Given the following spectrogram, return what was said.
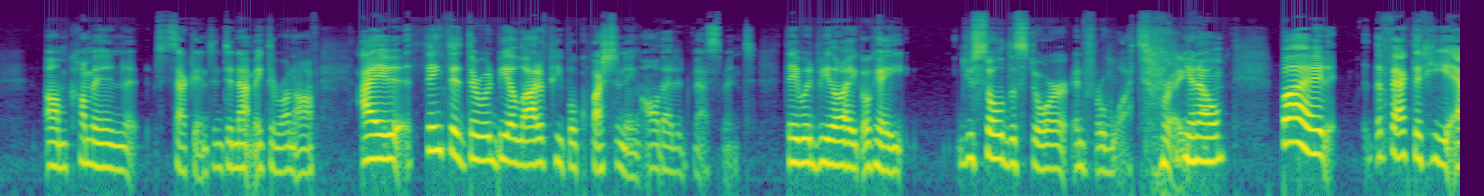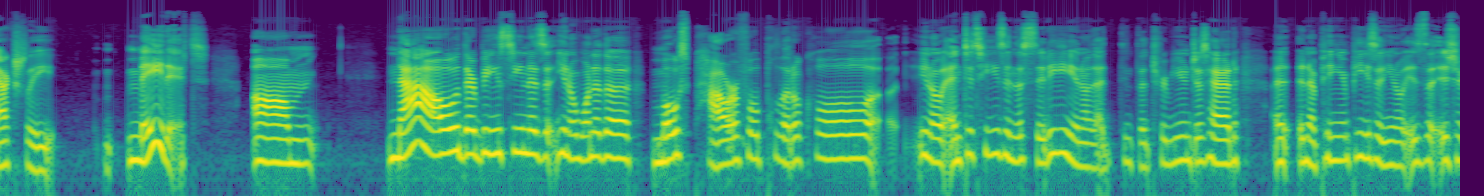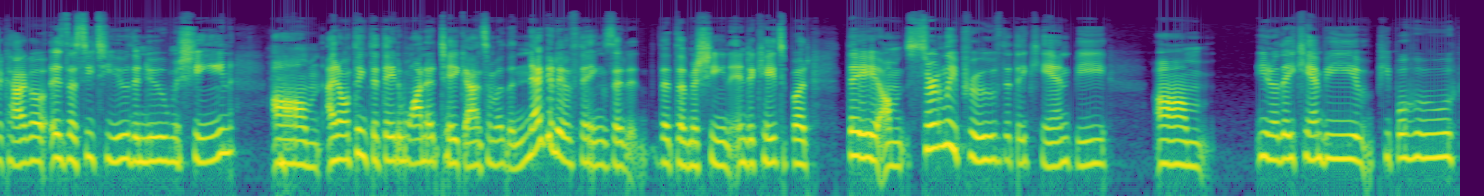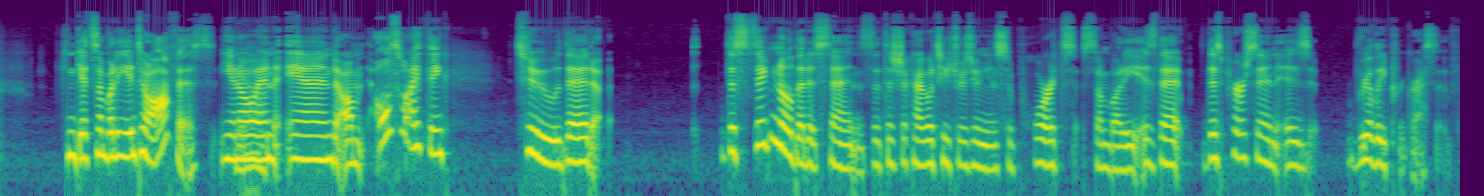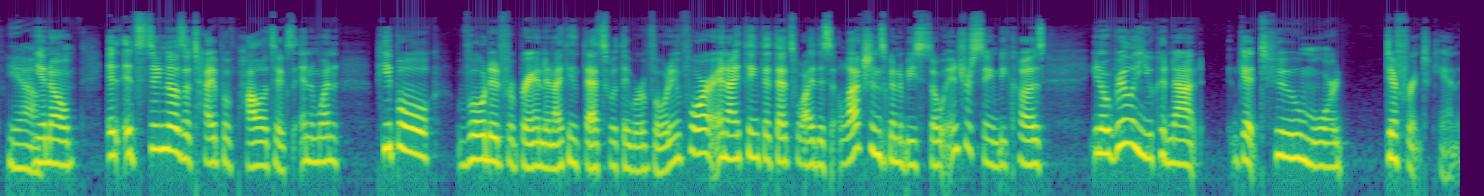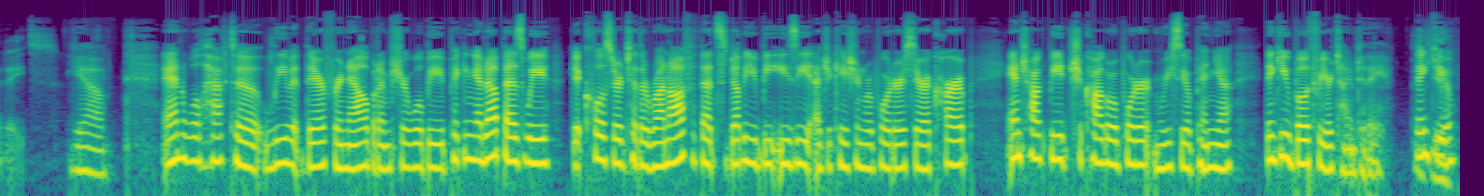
um, come in second and did not make the runoff, I think that there would be a lot of people questioning all that investment. They would be like, okay, you sold the store and for what? Right. You know? But the fact that he actually made it, um, now they're being seen as you know one of the most powerful political you know entities in the city. You know, I think the Tribune just had a, an opinion piece. Of, you know, is the is Chicago is the CTU the new machine? Um, I don't think that they'd want to take on some of the negative things that that the machine indicates, but they um, certainly prove that they can be, um, you know, they can be people who can get somebody into office, you know, Yeah. and and um, also I think too that the signal that it sends that the Chicago Teachers Union supports somebody is that this person is really progressive. Yeah. You know, it, it signals a type of politics. And when people voted for Brandon, I think that's what they were voting for. And I think that that's why this election is going to be so interesting because, you know, really you could not get two more different candidates. Yeah. And we'll have to leave it there for now, but I'm sure we'll be picking it up as we get closer to the runoff. That's WBEZ education reporter Sarah Karp and Chalkbeat Chicago reporter Mauricio Pena. Thank you both for your time today. Thank, you. you.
